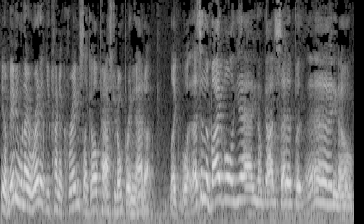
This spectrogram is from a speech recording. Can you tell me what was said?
you know, maybe when I read it, you kind of cringe, like, "Oh, pastor, don't bring that up." Like, well, that's in the Bible, yeah, you know, God said it, but eh, you know,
